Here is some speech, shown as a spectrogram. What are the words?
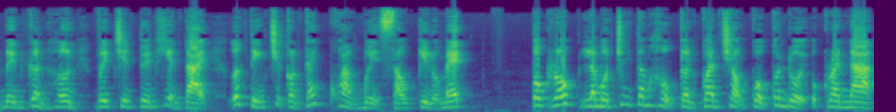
đến gần hơn với chiến tuyến hiện tại, ước tính chỉ còn cách khoảng 16 km. Pokrov là một trung tâm hậu cần quan trọng của quân đội Ukraine.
